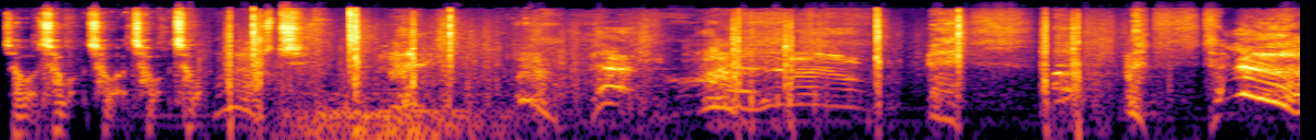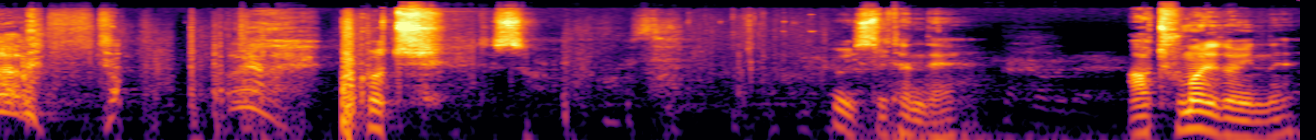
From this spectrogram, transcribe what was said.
잡아 잡아 잡아 잡아 잡아. 그렇지. 그렇지 또 있을 텐데. 아 두 마리 더 있네.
